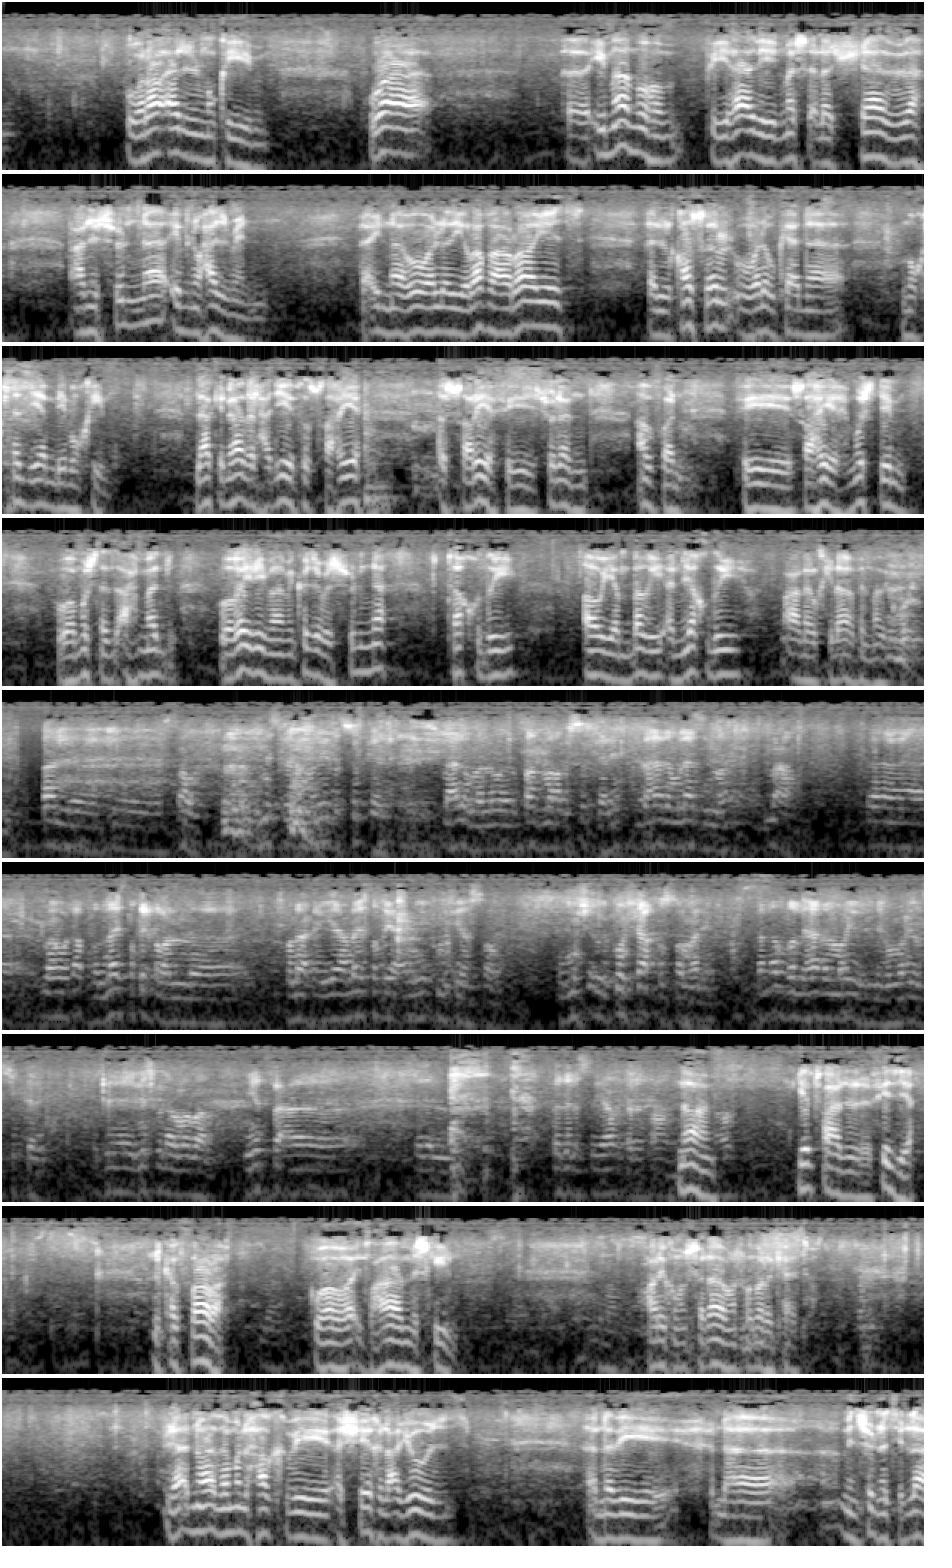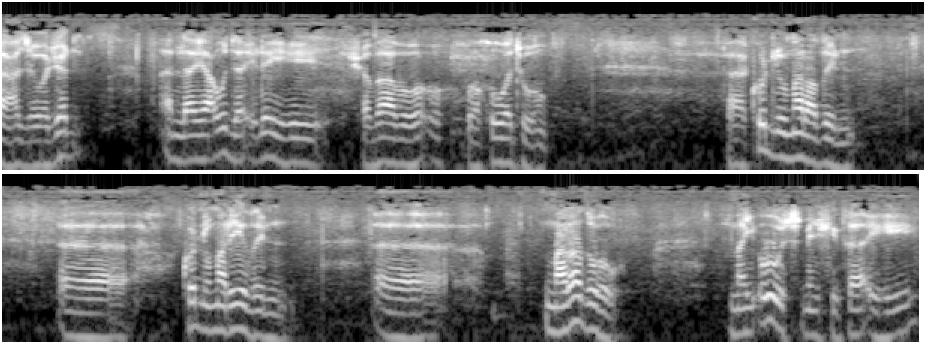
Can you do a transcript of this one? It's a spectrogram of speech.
وراء المقيم. وإمامهم في هذه المسألة الشاذة عن السنة ابن حزم. فإنه هو الذي رفع راية القصر ولو كان مقتديا بمقيم. لكن هذا الحديث الصحيح الصريح في سنن عفوا في صحيح مسلم ومسند أحمد وغيرهما من كتب السنة تقضي أو ينبغي أن يقضي على الخلاف المذكور. بالنسبة لمريض السكري معلوم أنه يصاب مرض السكري فهذا ملازم معه. فما هو الأفضل؟ لا يستطيع طبعا هناك أيام لا يستطيع أن يكمل فيها الصوم. ومش يكون شاق الصوم عليه. فالأفضل لهذا المريض اللي هو مريض السكري بالنسبة لرمضان يدفع بدل بدل الصيام نعم. يدفع الفدية. الكفارة. وهو إطعام مسكين. وعليكم السلام ورحمة الله وبركاته. لأنه هذا ملحق بالشيخ العجوز الذي من سنة الله عز وجل أن لا يعود إليه شبابه وقوته. فكل مرض آه، كل مريض آه، مرضه ميؤوس من شفائه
